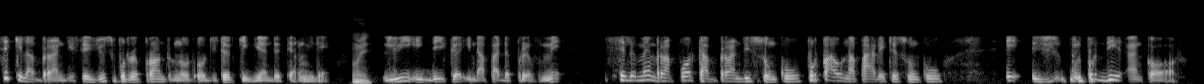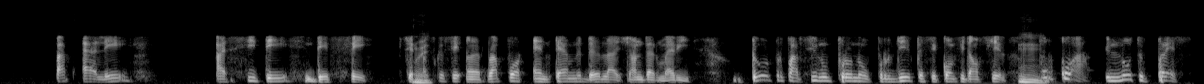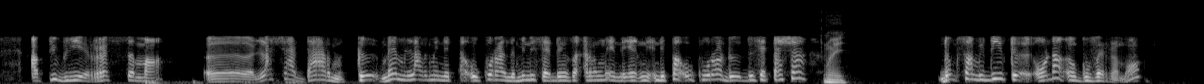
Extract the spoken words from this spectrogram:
ce qu'il a brandi, c'est juste pour reprendre notre auditeur qui vient de terminer. Oui. Lui, il dit qu'il n'a pas de preuves, mais c'est le même rapport qu'a brandi Sonko. Pourquoi on n'a pas arrêté Sonko? Et pour- dire encore, Pape Alé a cité des faits. C'est Oui. parce que c'est un rapport interne de la gendarmerie. D'autre part, si nous prenons pour dire que c'est confidentiel, Mhm. pourquoi une autre presse a publié récemment euh, l'achat d'armes que même l'armée n'est pas au courant, le ministère des Armées n'est n'est pas au courant de, de cet achat? Oui. donc ça veut dire qu'on a un gouvernement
